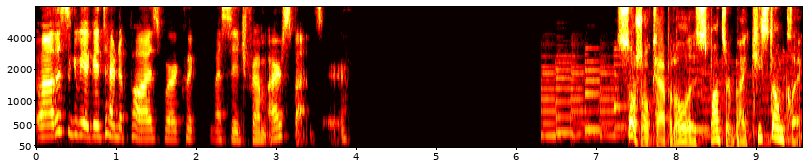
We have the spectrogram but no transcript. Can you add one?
well this is gonna be a good time to pause for a quick message from our sponsor Social Capital is sponsored by Keystone Click.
